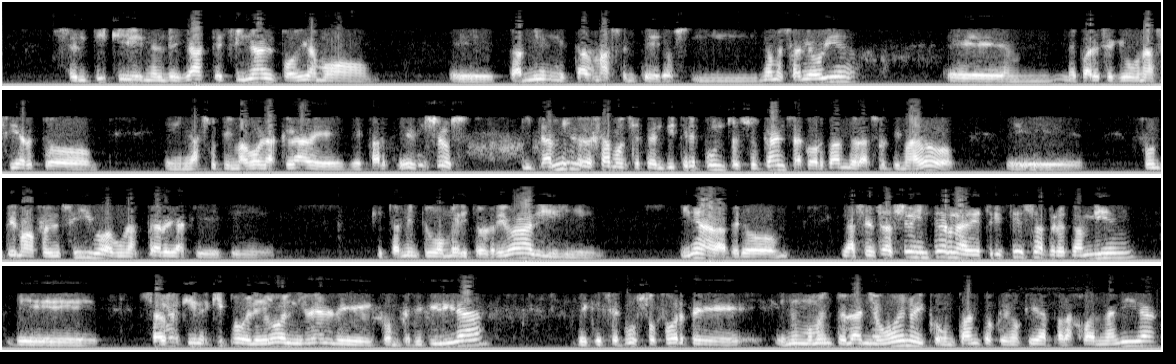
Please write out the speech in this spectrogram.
sentí que en el desgaste final podíamos eh, también estar más enteros y no me salió bien. Eh, me parece que hubo un acierto en las últimas bolas clave de parte de ellos y también lo dejamos en 73 puntos en su cancha cortando las últimas dos. fue un tema ofensivo, algunas pérdidas que, que, también tuvo mérito el rival y nada, pero la sensación interna de tristeza, pero también de saber que el equipo elevó el nivel de competitividad, de que se puso fuerte en un momento del año bueno y con tanto que nos queda para jugar en la liga,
